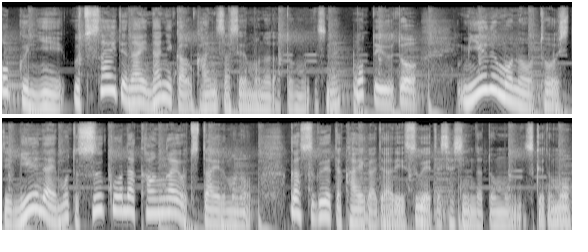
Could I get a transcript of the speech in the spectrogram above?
奥に写されてない何かを感じさせるものだと思うんですね。もっと言うと見えるものを通して見えないもっと崇高な考えを伝えるものが優れた絵画であり優れた写真だと思うんですけども、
